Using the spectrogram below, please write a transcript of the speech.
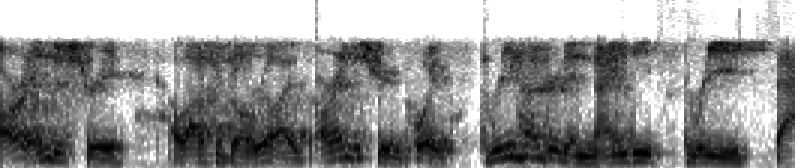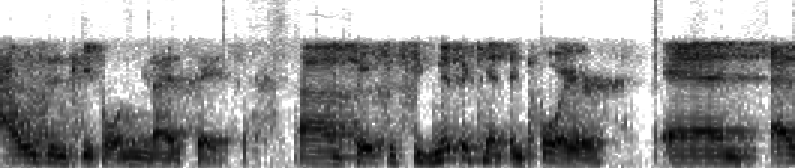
our industry, a lot of people don't realize, our industry employs 393,000 people in the United States. Um, so it's a significant employer. And as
